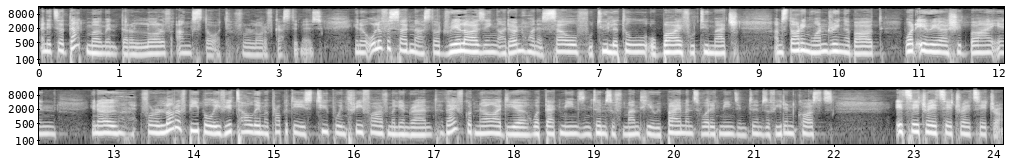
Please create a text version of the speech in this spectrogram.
And it's at that moment that a lot of angst start for a lot of customers. You know, all of a sudden I start realizing I don't want to sell for too little or buy for too much. I'm starting wondering about what area I should buy in. You know, for a lot of people, if you tell them a property is 2.35 million rand, they've got no idea what that means in terms of monthly repayments, what it means in terms of hidden costs, etc., etc., etc.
